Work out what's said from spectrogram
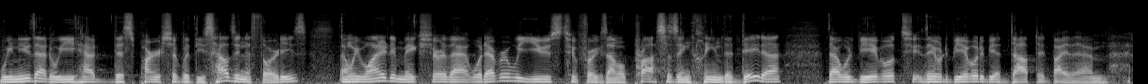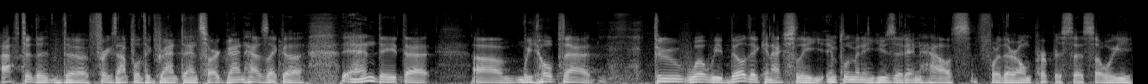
We knew that we had this partnership with these housing authorities, and we wanted to make sure that whatever we use to, for example, process and clean the data, that would be able to they would be able to be adopted by them after the, the for example the grant ends so our grant has like a end date that um, we hope that through what we build, they can actually implement and use it in-house for their own purposes. So we,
